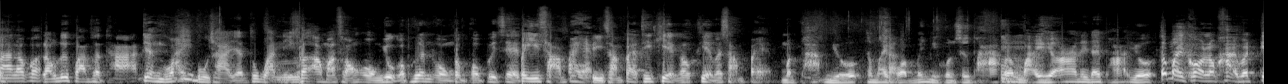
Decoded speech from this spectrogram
มาเราก็เราด้วยความศรัทธายังไหวบูชายันทุกวันนี้ก็เอามาสององค์อยู่กับเพื่อนองค์สมภพพิเศษปี38ปี38ที่เขียนเขาเขียนไว้38มันภาพเยอะทำไมก่อนไม่มีคนซื้อพระเราไปเฮียอานี่ได้พระเยอะสมัยก่อนเราขายวัดเก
